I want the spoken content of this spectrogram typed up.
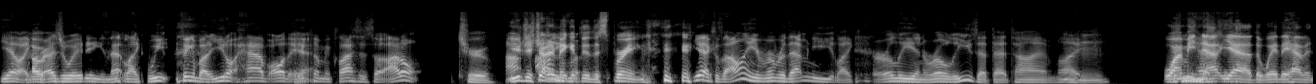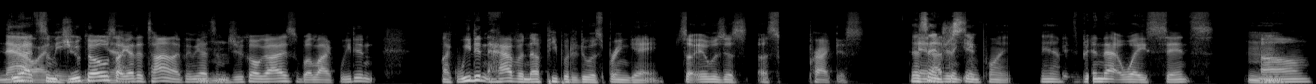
yeah, like oh. graduating and that like we think about it, you don't have all the yeah. incoming classes, so I don't. True. You're just trying to make even, it through the spring. yeah, because I don't even remember that many like early enrollees at that time. Like, mm-hmm. Well, I mean, we now, some, yeah, the way they have it now, we had some I mean, JUCOs. Yeah. Like at the time, like we had mm-hmm. some JUCO guys, but like we didn't, like we didn't have enough people to do a spring game, so it was just a practice. That's and an interesting point. Yeah, it's been that way since. Mm-hmm. Um,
